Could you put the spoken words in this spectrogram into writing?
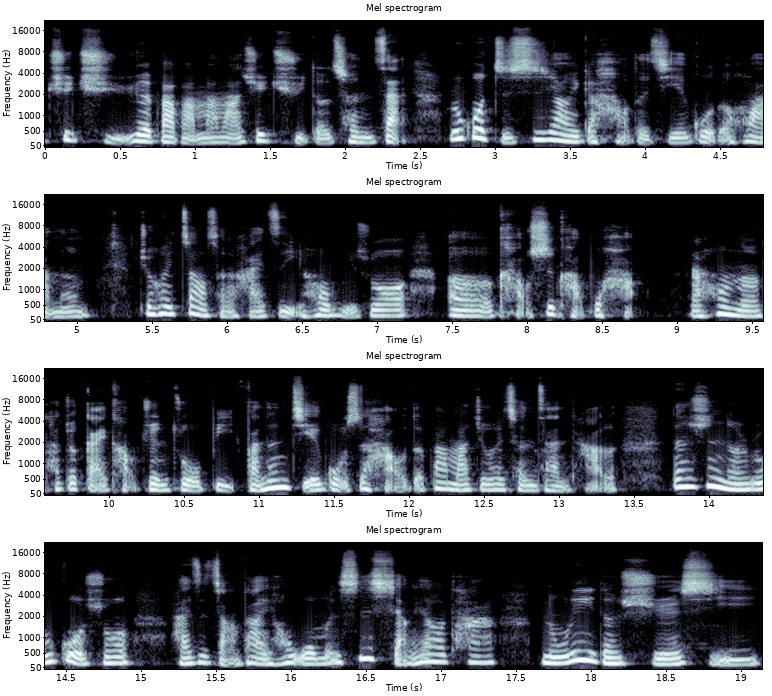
去取悦爸爸妈妈，去取得称赞。如果只是要一个好的结果的话呢，就会造成孩子以后，比如说呃考试考不好。然后呢，他就改考卷作弊，反正结果是好的，爸妈就会称赞他了。但是呢，如果说孩子长大以后，我们是想要他努力的学习，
